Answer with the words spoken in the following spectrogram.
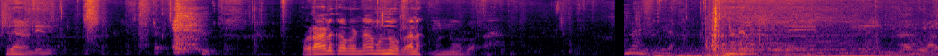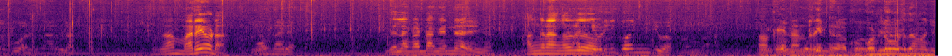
இதான் வேண்டியது ஒரு ஆளுக்கு அப்படின்னா முந்நூறுவாண்ணா முந்நூறுரூவா அதான் மறையோடா இதெல்லாம் கண்டாங்க என்ன ஆகுங்க அங்கே நாங்கள் கொஞ்சம் ஓகே நன்றி கொண்டு போட்டு தான் கொஞ்சம்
